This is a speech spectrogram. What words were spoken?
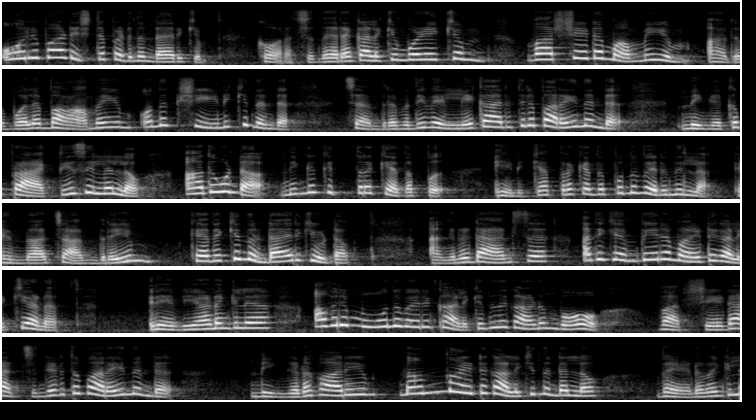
ഒരുപാട് ഇഷ്ടപ്പെടുന്നുണ്ടായിരിക്കും. കുറച്ചു നേരം കളിക്കുമ്പോഴേക്കും വർഷയുടെ മമ്മിയും അതുപോലെ ബാമയും ഒന്ന് ക്ഷീണിക്കുന്നുണ്ട്. ചന്ദ്രമതി വലിയ കാര്യത്തിൽ പറയുന്നുണ്ട് നിങ്ങൾക്ക് പ്രാക്ടീസ് ഇല്ലല്ലോ അതുകൊണ്ടാ നിങ്ങൾക്ക് ഇത്ര കിതപ്പ്. എനിക്ക് അത്ര കിതപ്പൊന്നും വരുന്നില്ല. എന്നാൽ ചന്ദ്രയും കിതയ്ക്കുന്നുണ്ടായിരിക്കും കേട്ടോ. അങ്ങനെ ഡാൻസ് അതിഗംഭീരമായിട്ട് കളിക്കുകയാണ്. രവിയാണെങ്കിൽ അവർ മൂന്ന് പേരും കളിക്കുന്നത് കാണുമ്പോൾ വർഷയുടെ അച്ഛന്റെ അടുത്ത് പറയുന്നുണ്ട് നിങ്ങളുടെ ഭാര്യയും നന്നായിട്ട് കളിക്കുന്നുണ്ടല്ലോ. വേണമെങ്കിൽ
